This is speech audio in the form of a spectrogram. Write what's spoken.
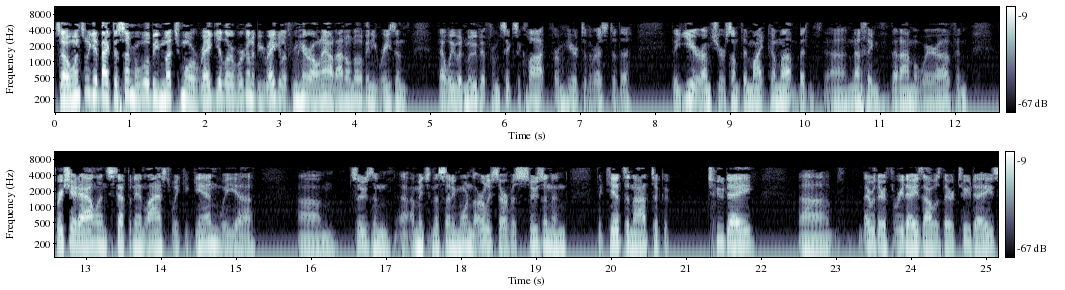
so once we get back to summer, we'll be much more regular. We're going to be regular from here on out. I don't know of any reason that we would move it from six o'clock from here to the rest of the the year. I'm sure something might come up, but uh, nothing that I'm aware of. And appreciate Alan stepping in last week again. We uh, um, Susan, I mentioned this Sunday morning, the early service. Susan and the kids and I took a two day. Uh, they were there three days. I was there two days.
